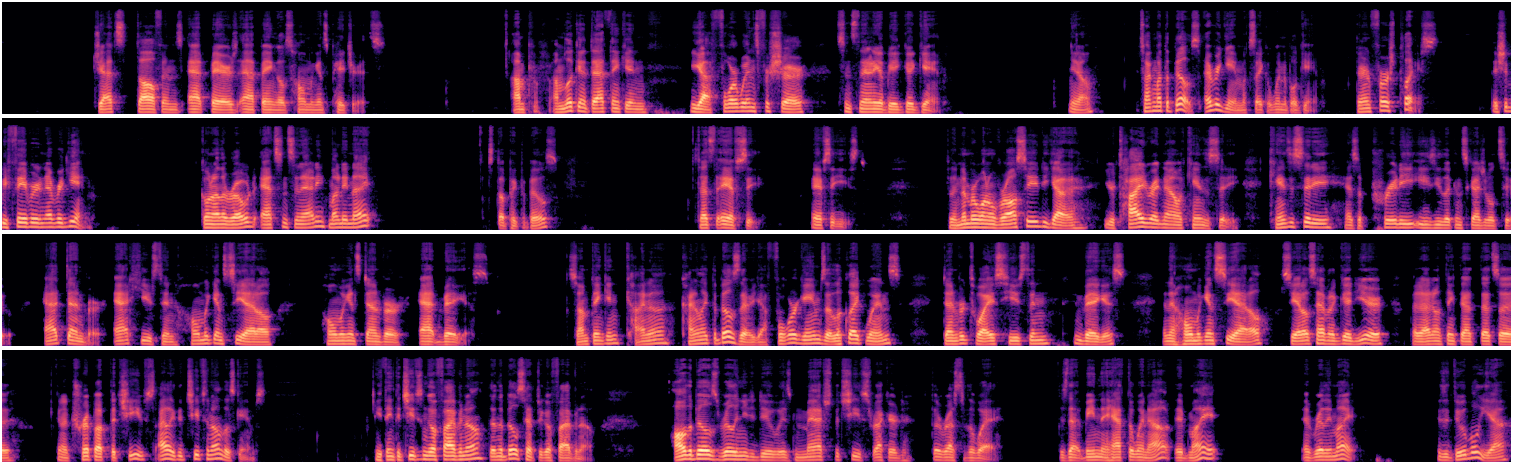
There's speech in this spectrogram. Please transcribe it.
Jets, Dolphins, at Bears, at Bengals, home against Patriots. I'm I'm looking at that thinking you got four wins for sure. Cincinnati will be a good game. You know, talking about the Bills. Every game looks like a winnable game. They're in first place. They should be favored in every game. Going on the road at Cincinnati Monday night, still pick the Bills. So that's the AFC, AFC East. For the number one overall seed, you got you're tied right now with Kansas City. Kansas City has a pretty easy looking schedule too. At Denver, at Houston, home against Seattle, home against Denver, at Vegas. So I'm thinking kind of kind of like the Bills there. You got four games that look like wins. Denver twice, Houston and Vegas, and then home against Seattle. Seattle's having a good year, but I don't think that that's a going to trip up the Chiefs. I like the Chiefs in all those games. You think the Chiefs can go 5 and 0? Then the Bills have to go 5 and 0. All the Bills really need to do is match the Chiefs' record the rest of the way. Does that mean they have to win out? It might. It really might. Is it doable? Yeah.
